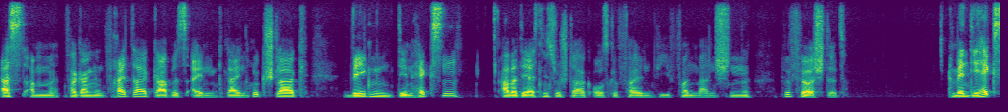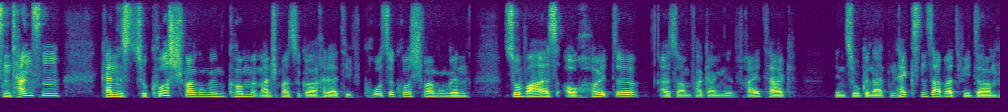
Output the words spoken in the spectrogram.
Erst am vergangenen Freitag gab es einen kleinen Rückschlag wegen den Hexen, aber der ist nicht so stark ausgefallen wie von manchen befürchtet. Wenn die Hexen tanzen, kann es zu Kursschwankungen kommen, manchmal sogar relativ große Kursschwankungen. So war es auch heute, also am vergangenen Freitag, den sogenannten Hexensabbat wieder.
